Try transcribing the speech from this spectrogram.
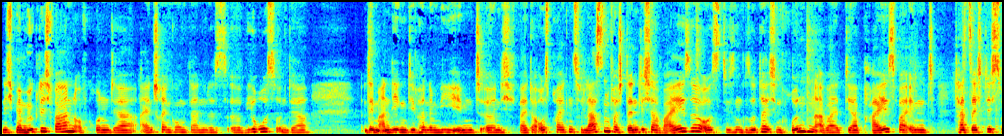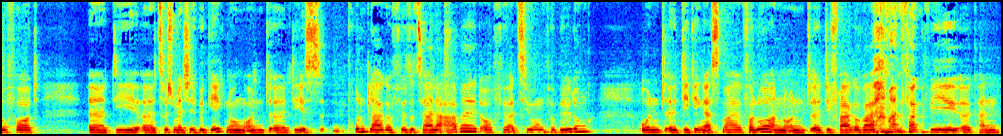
nicht mehr möglich waren aufgrund der Einschränkung dann des äh, Virus und der dem Anliegen, die Pandemie eben äh, nicht weiter ausbreiten zu lassen, verständlicherweise aus diesen gesundheitlichen Gründen. Aber der Preis war eben tatsächlich sofort äh, die äh, zwischenmenschliche Begegnung und die ist Grundlage für soziale Arbeit, auch für Erziehung, für Bildung. Und die ging erstmal verloren. Und die Frage war am Anfang, wie kann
